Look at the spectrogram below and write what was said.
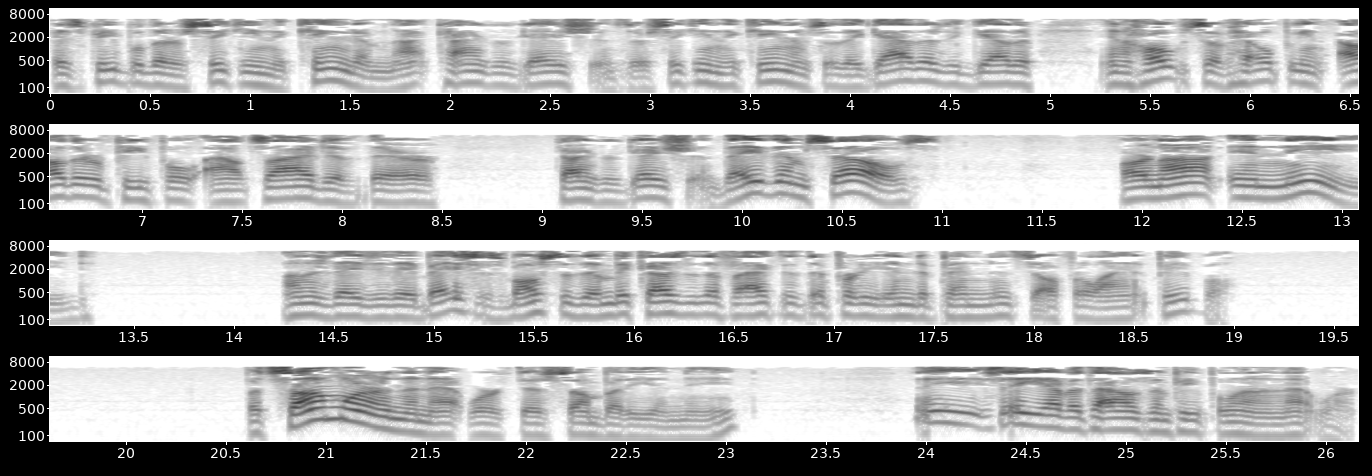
It's people that are seeking the kingdom, not congregations. They're seeking the kingdom, so they gather together in hopes of helping other people outside of their congregation. They themselves are not in need on a day to day basis, most of them because of the fact that they're pretty independent, self reliant people. But somewhere in the network there's somebody in need. They say you have a thousand people in a network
